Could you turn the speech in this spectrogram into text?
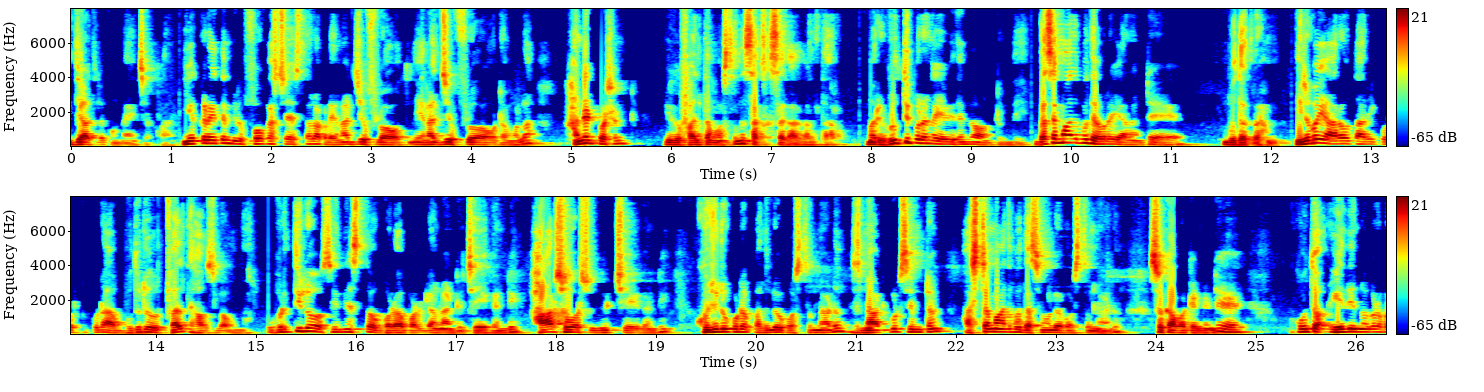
విద్యార్థులకు ఉన్నాయని చెప్పాలి. ఎక్కడైతే మీరు ఫోకస్ చేస్తారో అక్కడ ఎనర్జీ ఫ్లో అవుతుంది. ఎనర్జీ ఫ్లో అవడం వల్ల హండ్రెడ్ పర్సెంట్ మీకు ఫలితం వస్తుంది సక్సెస్ కాగలుగుతారు. మరి వృత్తిపరంగా ఏ విధంగా ఉంటుంది? దశమాధిపతి ఎవరయ్యారంటే బుధగ్రహం. ఇరవై ఆరవ తారీఖు వరకు కూడా బుధుడు ట్వెల్త్ హౌస్లో ఉన్నారు. వృత్తిలో సీనియర్స్తో గొడవ పడడం లాంటివి చేయకండి. హార్ష్ వర్డ్స్ యూజ్ చేయకండి. కుజుడు కూడా పదిలోకి వస్తున్నాడు. ఇట్స్ నాట్ గుడ్ సిమ్టమ్ అష్టమాధిప దశంలోకి వస్తున్నాడు. సో కాబట్టి ఏంటంటే కొంత ఏదైనా కూడా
